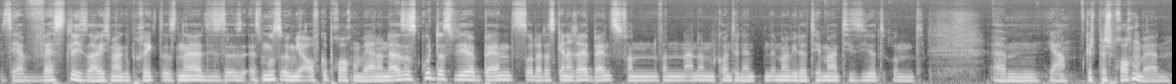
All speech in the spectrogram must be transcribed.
sehr westlich, sage ich mal, geprägt ist. Ne? Dieses, es muss irgendwie aufgebrochen werden. Und da ist es gut, dass wir Bands oder dass generell Bands von, von anderen Kontinenten immer wieder thematisiert und ähm, ja, besprochen werden.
